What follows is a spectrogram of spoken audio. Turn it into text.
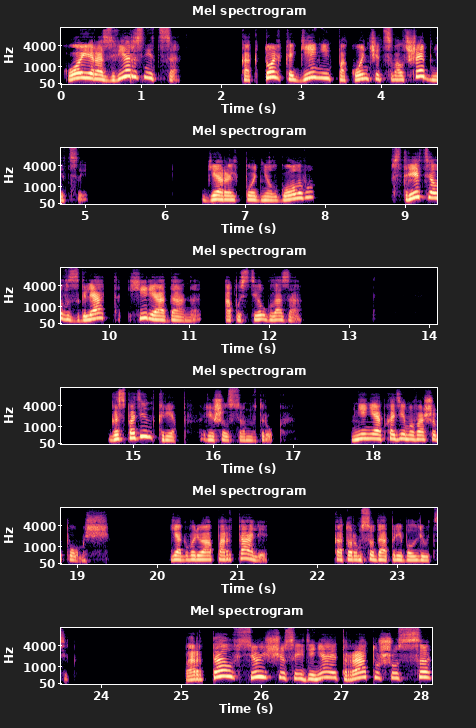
кое разверзнется, как только гений покончит с волшебницей. Геральт поднял голову, встретил взгляд Хириадана, опустил глаза. — Господин Креп, — решился он вдруг, — мне необходима ваша помощь. Я говорю о портале, которым сюда прибыл Лютик. Портал все еще соединяет ратушу с...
